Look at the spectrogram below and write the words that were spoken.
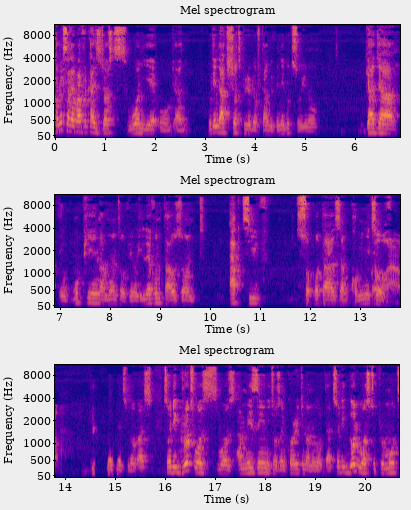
Comics Out of Africa is just one year old, and within that short period of time, we've been able to, you know, gather a whooping amount of, you know, eleven thousand active supporters and community oh, of wow. content lovers. So the growth was was amazing. It was encouraging and all of that. So the goal was to promote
